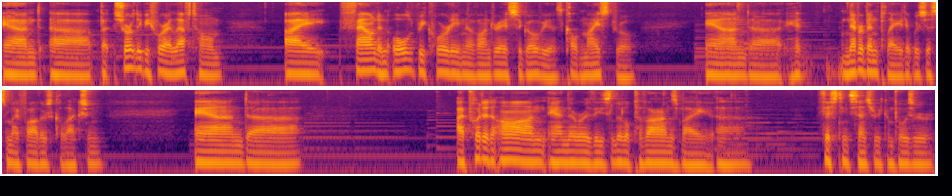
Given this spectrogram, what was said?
and uh, but shortly before I left home, I found an old recording of Andres Segovia. It's called Maestro, and uh, it had never been played. It was just in my father's collection and uh, I put it on, and there were these little pavans by uh, 15th century composer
